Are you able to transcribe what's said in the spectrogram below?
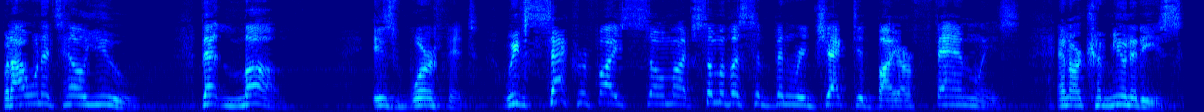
But I want to tell you that love is worth it. We've sacrificed so much. Some of us have been rejected by our families and our communities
